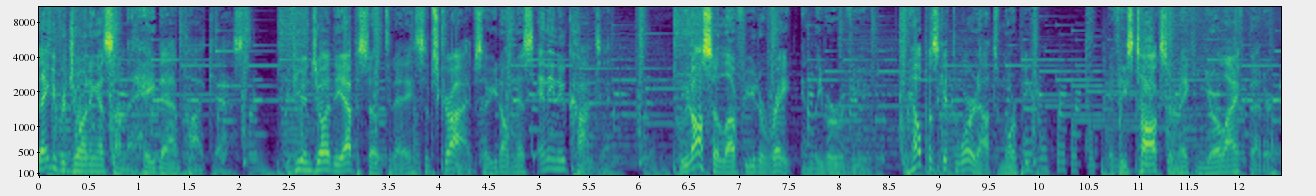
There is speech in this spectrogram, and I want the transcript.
Thank you for joining us on the Hey Dad podcast. If you enjoyed the episode today, subscribe so you don't miss any new content. We'd also love for you to rate and leave a review and help us get the word out to more people. If these talks are making your life better,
